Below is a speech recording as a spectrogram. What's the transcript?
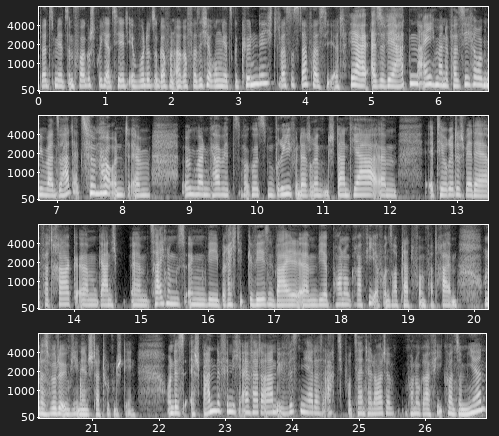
Du hattest mir jetzt im Vorgespräch erzählt, ihr wurdet sogar von eurer Versicherung jetzt gekündigt. Was ist da passiert? Ja, also wir hatten eigentlich mal eine Versicherung, die man so hat als Firma. Und ähm, irgendwann kam jetzt vor kurzem ein Brief und da drin stand, ja, ähm, theoretisch wäre der Vertrag ähm, gar nicht ähm, zeichnungs irgendwie berechtigt gewesen, weil ähm, wir Pornografie auf unserer Plattform vertreiben. Und das würde irgendwie in den Statuten stehen. Und das Spannende finde ich einfach daran, wir wissen ja, dass 80 Prozent der Leute Pornografie konsumieren.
